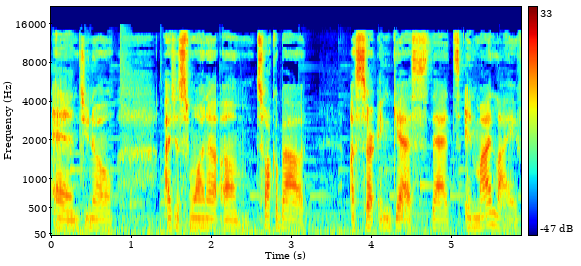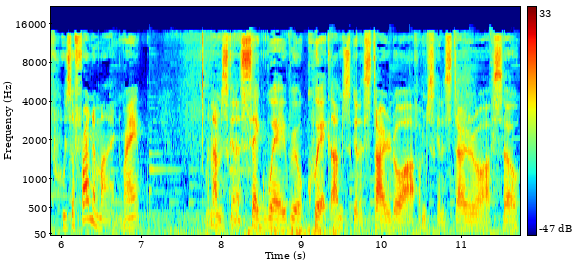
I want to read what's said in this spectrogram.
And, you know, I just want to um, talk about a certain guest that's in my life who's a friend of mine, right? And I'm just going to segue real quick. I'm just going to start it off. I'm just going to start it off. So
